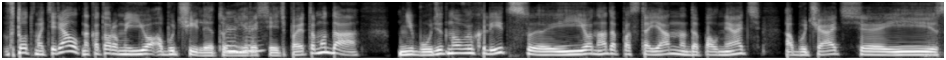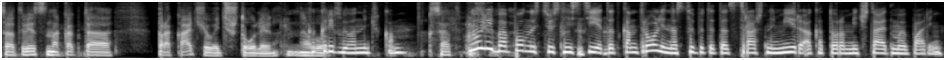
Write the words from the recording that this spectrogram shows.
в тот материал, на котором ее обучили, эту Мгм. нейросеть. Поэтому, да, не будет новых лиц, ее надо постоянно дополнять, обучать э, и, соответственно, как-то прокачивать, что ли. Как Вот. ребеночка. Ну, либо полностью снести этот контроль, и наступит этот страшный мир, о котором мечтает мой парень.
